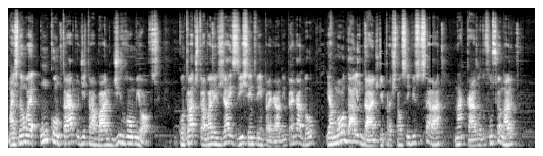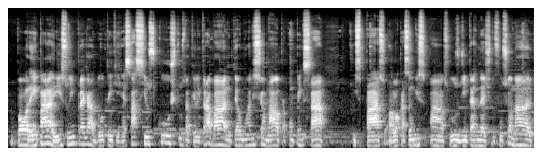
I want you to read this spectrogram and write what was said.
Mas não é um contrato de trabalho de home office. Contrato de trabalho já existe entre empregado e empregador e a modalidade de prestar o serviço será na casa do funcionário. Porém, para isso, o empregador tem que ressarcir os custos daquele trabalho, ter algum adicional para compensar espaço, alocação de espaço, uso de internet do funcionário,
